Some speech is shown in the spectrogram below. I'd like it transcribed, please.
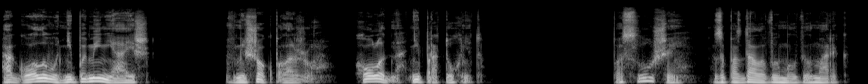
А голову не поменяешь. В мешок положу. Холодно, не протухнет. «Послушай», — запоздало вымолвил Марек,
